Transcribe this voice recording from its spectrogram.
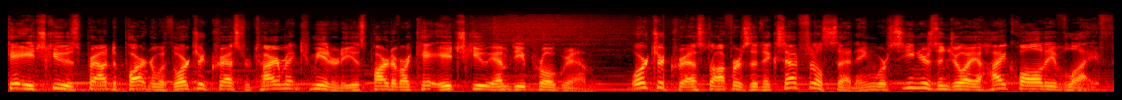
KHQ is proud to partner with Orchard Crest Retirement Community as part of our KHQ MD program. Orchard Crest offers an exceptional setting where seniors enjoy a high quality of life.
